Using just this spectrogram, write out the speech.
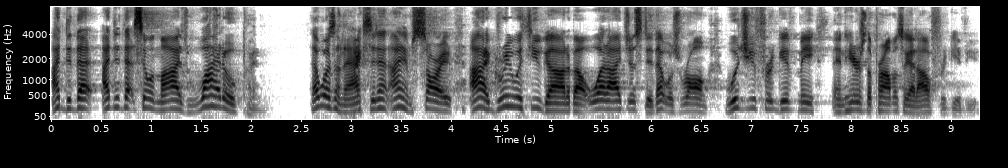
I did that, I did that sin with my eyes wide open. That wasn't an accident. I am sorry. I agree with you, God, about what I just did. That was wrong. Would you forgive me? And here's the promise of God I'll forgive you.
